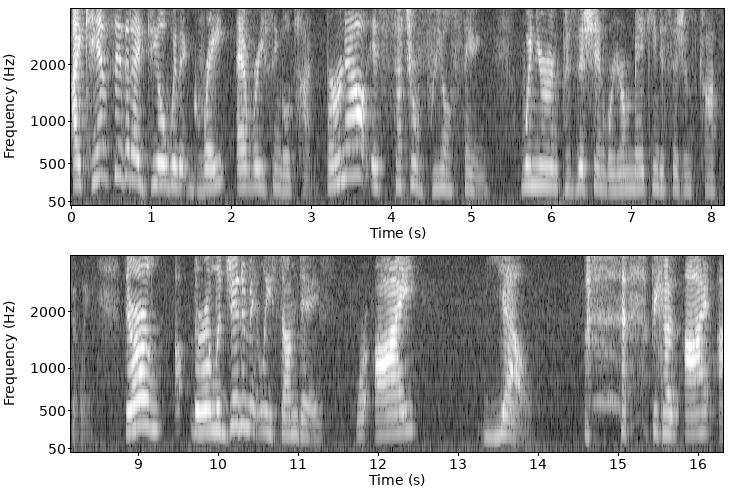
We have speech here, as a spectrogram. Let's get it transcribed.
I can't say that I deal with it great every single time. Burnout is such a real thing when you're in a position where you're making decisions constantly. There are uh, there are legitimately some days where I yell because I, I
